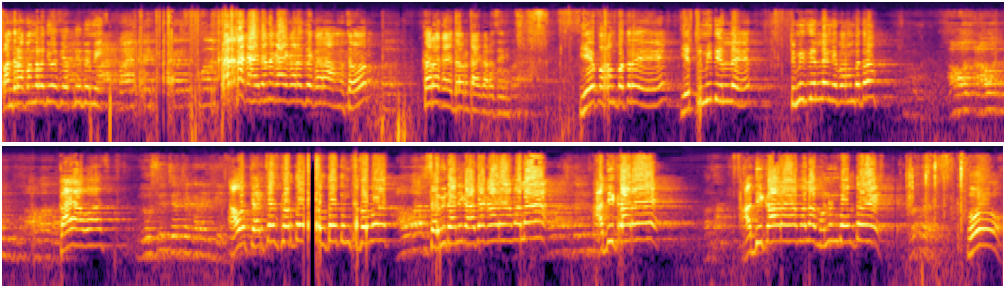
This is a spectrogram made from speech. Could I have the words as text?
पंधरा पंधरा दिवस येत नाही तुम्ही. करा कायद्यानं काय करायचं करा आमच्यावर. करा कायद्यावर काय करायचं हे. परमपत्र आहे हे तुम्ही दिले तुम्ही दिले नाही परमपत्र? काय आवाज? व्यवस्थित चर्चा करायची अहो चर्चाच करतोय बोलतोय तुमच्यासोबत. संविधानिक अधिकार आहे आम्हाला. अधिकार आहे. अधिकार आहे आम्हाला म्हणून बोलतोय. हो.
